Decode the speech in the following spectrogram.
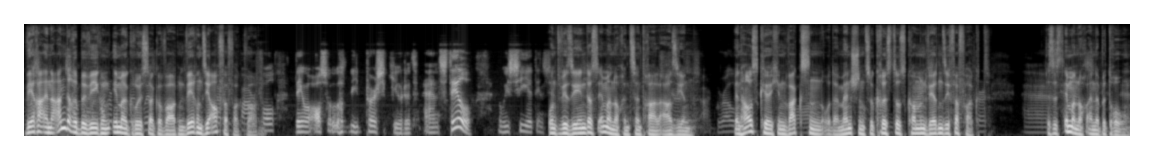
Wäre eine andere Bewegung immer größer geworden, wären sie auch verfolgt worden. Also und wir sehen das immer noch in Zentralasien. Wenn Hauskirchen wachsen oder Menschen zu Christus kommen, werden sie verfolgt. Es ist immer noch eine Bedrohung.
